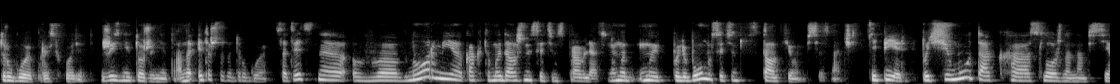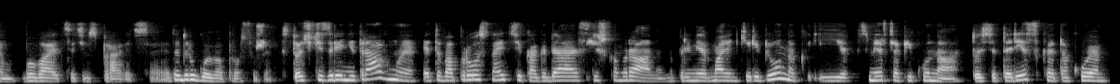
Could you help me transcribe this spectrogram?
другое происходит. Жизни тоже нет. Она, это что-то другое. Соответственно, в, в норме как-то мы должны с этим справляться. Но мы, мы по-любому с этим сталкиваемся, значит. Теперь, почему так э, сложно нам всем бывает с этим справиться? Это другой вопрос уже. С точки зрения травмы, это вопрос, знаете, когда слишком рано. Например, маленький ребенок и смерть опекуна. То есть это резкая такое,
